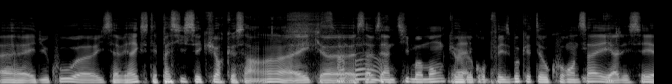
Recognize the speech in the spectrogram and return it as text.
euh, et du coup, euh, il s'avérait que c'était pas si sécure que ça. hein, et que euh, ça faisait un petit moment que Ouais. le groupe Facebook était au courant de ça et a laissé,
